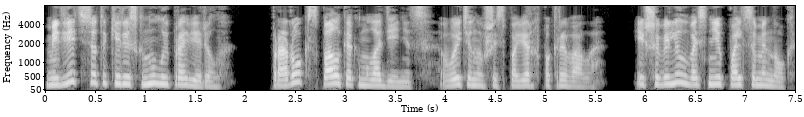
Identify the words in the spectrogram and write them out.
Медведь все-таки рискнул и проверил. Пророк спал как младенец, вытянувшись поверх покрывала, и шевелил во сне пальцами ног,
